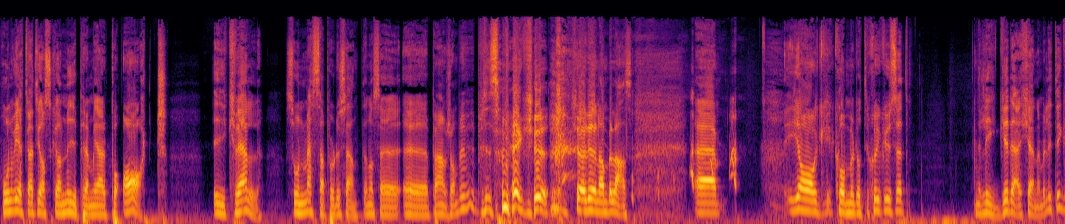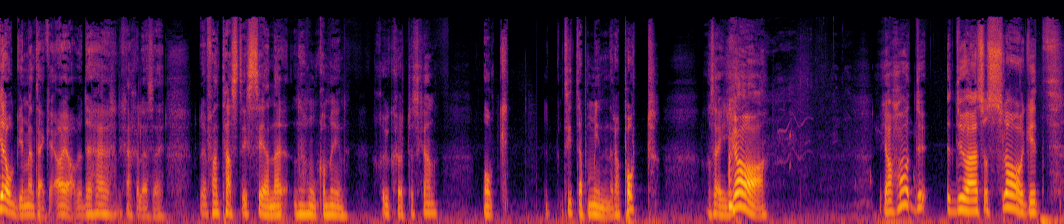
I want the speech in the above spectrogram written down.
hon vet ju att jag ska ha nypremiär på Art ikväll. Så hon messar producenten och säger eh, Per Andersson blev precis ivägkörd i en ambulans. Eh, jag kommer då till sjukhuset, ligger där, känner mig lite groggy men tänker ja, ja det här kanske löser sig. Det är en fantastisk scen när, när hon kommer in, sjuksköterskan och tittar på min rapport och säger ja, jaha du, du har alltså slagit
